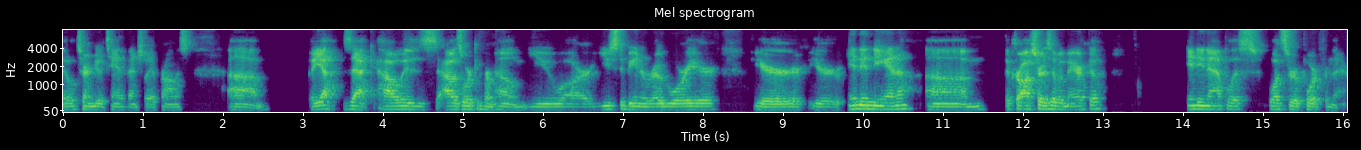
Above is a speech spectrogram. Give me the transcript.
It'll turn to a tan eventually, I promise. But yeah, Zach, how is how's working from home? You are used to being a road warrior. You're you're in Indiana, um, the crossroads of America, Indianapolis. What's the report from there?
